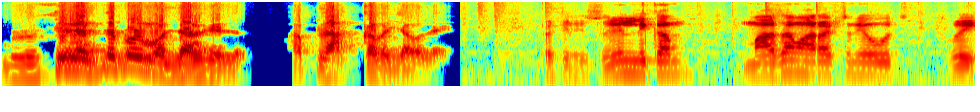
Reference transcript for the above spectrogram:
मृत्यूनंतर पण मतदान केलं. आपला हक्क आहे प्रतिनिधी सुनील निकम माझा महाराष्ट्र न्यूज धुळे.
